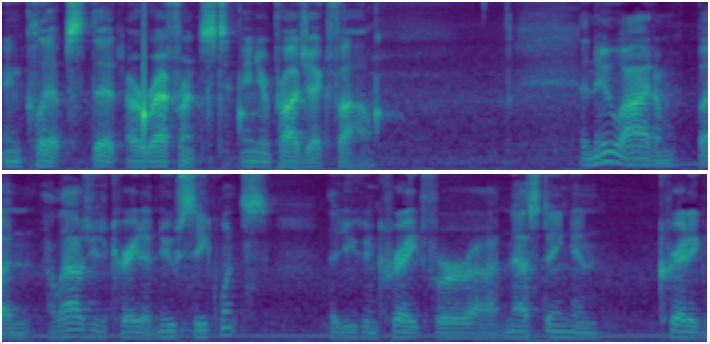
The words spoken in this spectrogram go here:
and clips that are referenced in your project file. The new item button allows you to create a new sequence that you can create for uh, nesting and creating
